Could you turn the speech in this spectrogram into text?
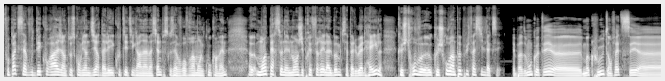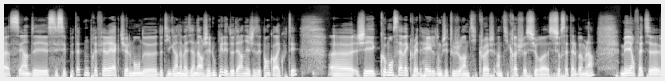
faut pas que ça vous décourage hein, tout ce qu'on vient de dire d'aller écouter Tigrana Amassian parce que ça vaut vraiment le coup quand même. Euh, moi personnellement, j'ai préféré l'album qui s'appelle Red Hail que je trouve euh, que je trouve un peu plus facile d'accès. Et bah de mon côté, euh, Mock Root, en fait, c'est euh, c'est un des c'est peut-être mon préféré actuellement de de Tigran Amazian. Alors j'ai loupé les deux derniers, je les ai pas encore écoutés. Euh, j'ai commencé avec Red Hail, donc j'ai toujours un petit crush un petit crush sur euh, sur cet album-là. Mais en fait, euh,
